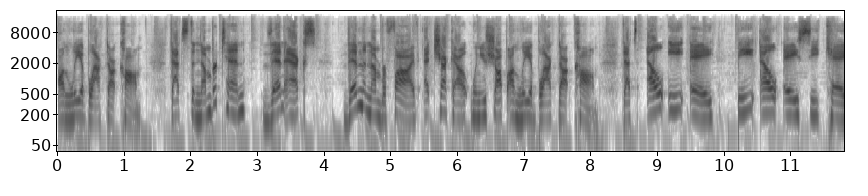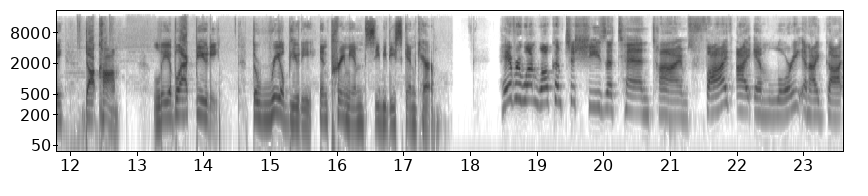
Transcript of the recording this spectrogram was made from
on leablack.com. That's the number 10, then X, then the number 5 at checkout when you shop on leablack.com. That's L E A B L A C K.com. Lea Black Beauty, the real beauty in premium CBD skincare. Hey everyone, welcome to She's a 10 times 5. I am Lori and I got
